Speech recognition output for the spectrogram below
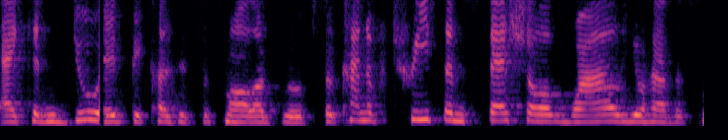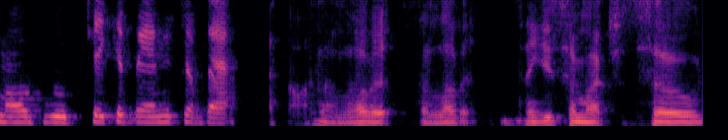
I can do it because it's a smaller group. So kind of treat them special while you have a small group. Take advantage of that. That's awesome. I love it. I love it. Thank you so much. So,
